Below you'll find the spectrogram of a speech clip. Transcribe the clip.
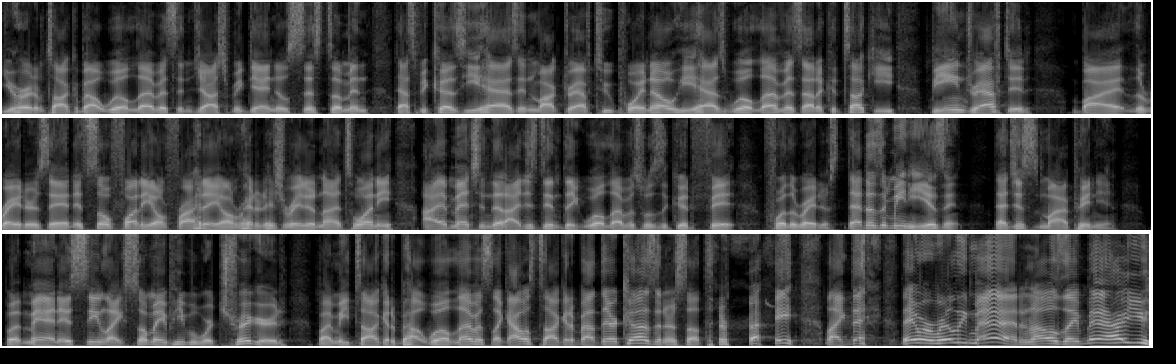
you heard him talk about Will Levis and Josh McDaniels' system, and that's because he has in mock draft 2.0 he has Will Levis out of Kentucky being drafted by the Raiders. And it's so funny on Friday on Raider Nation Radio 920, I had mentioned that I just didn't think Will Levis was a good fit for the Raiders. That doesn't mean he isn't. That just is my opinion. But man, it seemed like so many people were triggered by me talking about Will Levis, like I was talking about their cousin or something, right? Like they, they were really mad. And I was like, man, how are you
